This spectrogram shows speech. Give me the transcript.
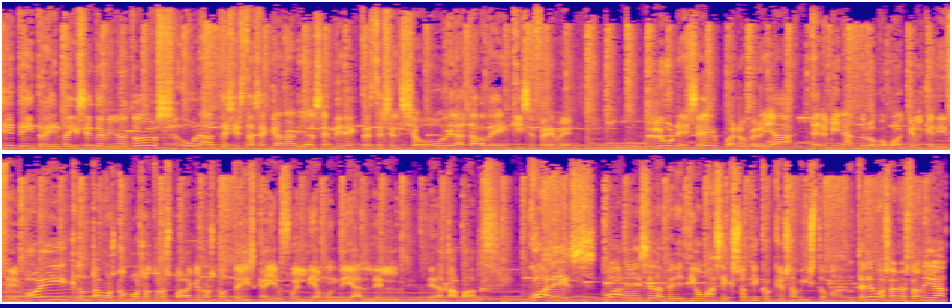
las 7 y 37 minutos. Una antes si estás en Canarias en directo. Este es el show de la tarde en Kiss FM. Lunes, ¿eh? Bueno, pero ya terminándolo como aquel que dice. Hoy contamos con vosotros para que nos contéis que ayer fue el Día Mundial del- de la Tapa. ¿Cuál es, ¿Cuál es el aperitivo más exótico que os habéis tomado? Tenemos a nuestra amiga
